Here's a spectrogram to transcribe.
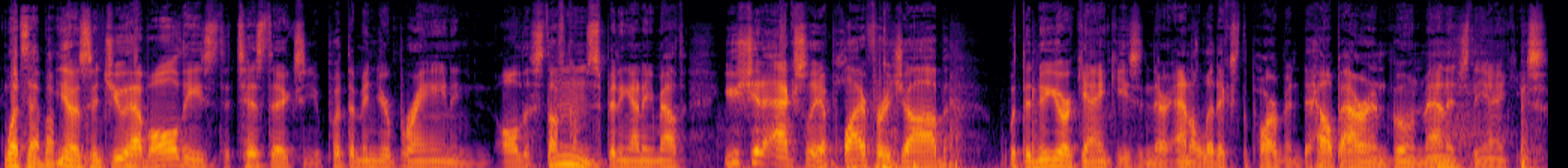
What's that, Bob? You know, since you have all these statistics and you put them in your brain and all this stuff comes hmm. spitting out of your mouth, you should actually apply for a job with the New York Yankees in their analytics department to help Aaron Boone manage the Yankees.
